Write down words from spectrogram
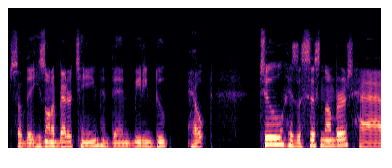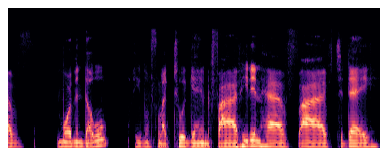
So that he's on a better team. And then beating Duke helped. Two, his assist numbers have more than doubled. He went from like two a game to five. He didn't have five today.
